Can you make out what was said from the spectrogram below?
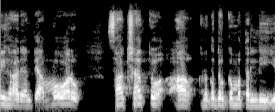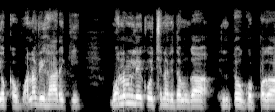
విహారి అంటే అమ్మవారు సాక్షాత్తు ఆ కనకదుర్గమ్మ తల్లి ఈ యొక్క వన విహారికి వనం లేక వచ్చిన విధంగా ఎంతో గొప్పగా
